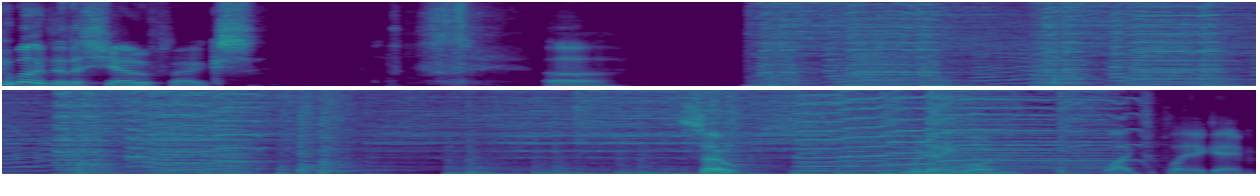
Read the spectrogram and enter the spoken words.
Welcome to the show, folks. Uh, so, would anyone like to play a game?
